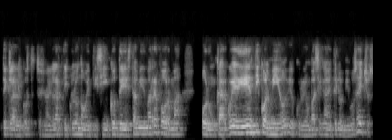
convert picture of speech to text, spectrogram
declaró inconstitucional el artículo 95 de esta misma reforma por un cargo idéntico al mío y ocurrieron básicamente los mismos hechos.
